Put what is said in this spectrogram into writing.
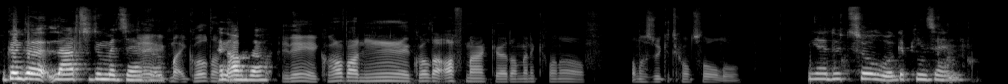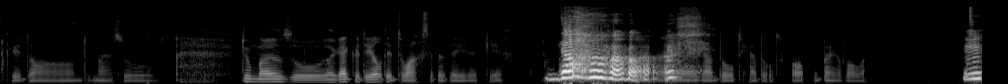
We kunnen de laatste doen met Nee, zeggen. ik, maar ik wil dat En. Arda. Nee, ik wil dat niet. Ik wil dat afmaken, dan ben ik er vanaf. Anders doe ik het gewoon solo. Jij doet solo, ik heb geen zin. Oké, dan doe maar zo. Doe maar zo. Dan ga ik de hele tijd dwars zitten deze keer. Da. Nee, ga dood, ga dood. Oh, ik ben gevallen. Hm,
